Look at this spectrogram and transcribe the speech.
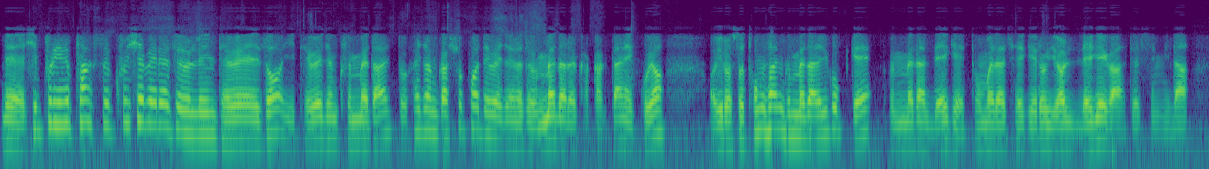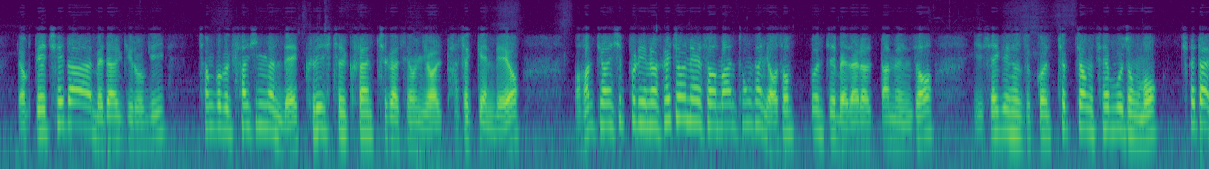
네, 시프린은 프랑스 쿠셰벨에서 열린 대회에서 이 대회전 금메달 또 회전과 슈퍼 대회전에서 은메달을 각각 따냈고요. 어, 이로써 통산 금메달 7개, 은메달 4개, 동메달 3개로 14개가 됐습니다. 역대 최다 메달 기록이 1930년대 크리스틀 크란츠가 세운 15개인데요. 어, 한편 시프린은 회전에서만 통산 6번째 메달을 따면서 이 세계 선수권 특정 세부 종목 최다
